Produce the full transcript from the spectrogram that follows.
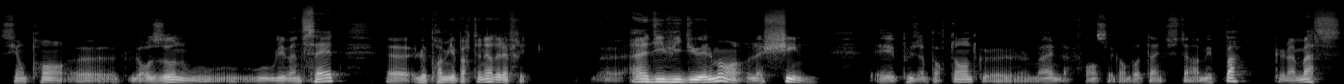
si on prend euh, l'eurozone ou, les 27, euh, le premier partenaire de l'Afrique. Euh, individuellement, la Chine est plus importante que l'Allemagne, la France, la Grande-Bretagne, etc., mais pas que la masse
